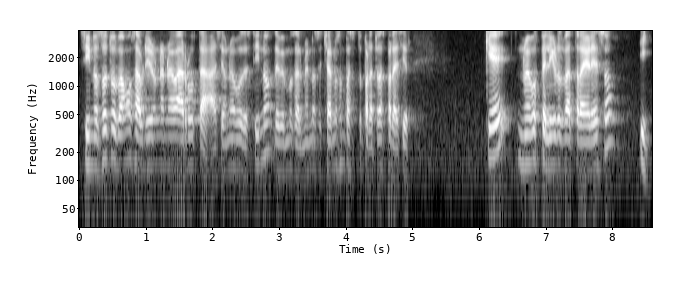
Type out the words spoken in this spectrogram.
Si nosotros vamos a abrir una nueva ruta hacia un nuevo destino, debemos al menos echarnos un pasito para atrás para decir qué nuevos peligros va a traer eso y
